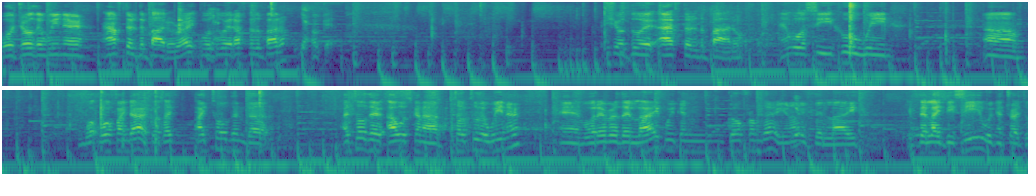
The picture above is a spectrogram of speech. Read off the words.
We'll draw the winner after the battle, right? We'll do it after the battle? Yes. Okay. She'll do it after the battle, and we'll see who win. Um, we'll, we'll find out because I I told them that I told them I was gonna talk to the winner, and whatever they like, we can go from there. You know, Yep. if they like if they like DC, we can try to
